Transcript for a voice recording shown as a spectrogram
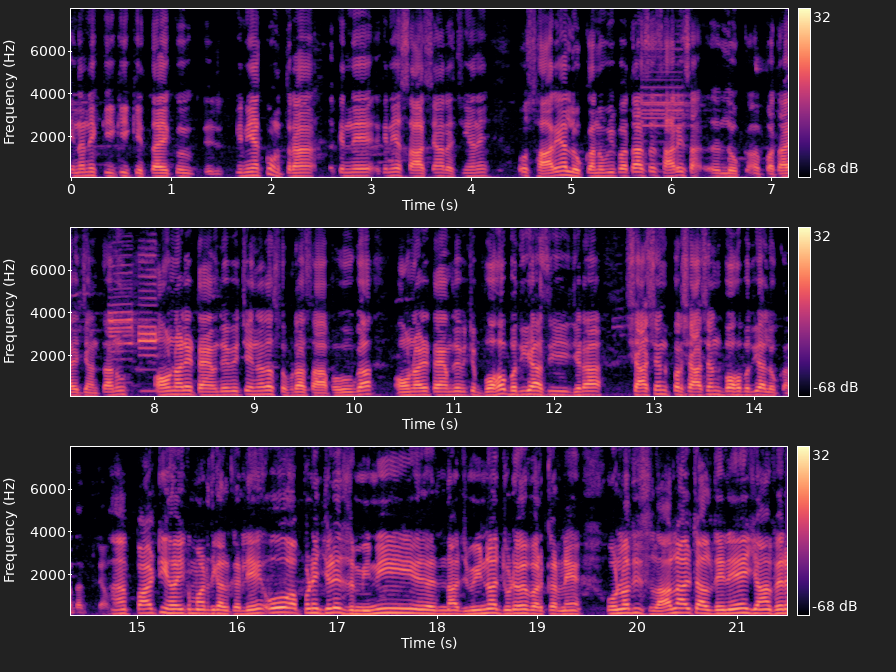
ਇਹਨਾਂ ਨੇ ਕੀ ਕੀ ਕੀਤਾ ਹੈ ਕਿੰਨੀਆਂ ਘੁਣਤਰਾਂ, ਕਿੰਨੇ, ਕਿੰਨੀਆਂ ਸਾਜ਼ਿਸ਼ਾਂ ਰਚੀਆਂ ਨੇ। ਉਹ ਸਾਰਿਆਂ ਲੋਕਾਂ ਨੂੰ ਵੀ ਪਤਾ ਸ- ਸਾਰੇ ਲੋਕ ਪਤਾ ਹੈ ਜਨਤਾ ਨੂੰ ਆਉਣ ਵਾਲੇ ਟਾਈਮ ਦੇ ਵਿੱਚ ਇਹਨਾਂ ਦਾ ਸੁਪੜਾ ਸਾਫ਼ ਹੋਊਗਾ ਆਉਣ ਵਾਲੇ ਟਾਈਮ ਦੇ ਵਿੱਚ ਬਹੁਤ ਵਧੀਆ ਅਸੀਂ ਜਿਹੜਾ ਸ਼ਾਸਨ ਪ੍ਰਸ਼ਾਸਨ ਬਹੁਤ ਵਧੀਆ ਲੋਕਾਂ ਤੱਕ ਪਹੁੰਚਾਵਾਂਗੇ। ਪਾਰਟੀ ਹਾਈ ਕਮਾਂਡ ਦੀ ਗੱਲ ਕਰ ਲਈਏ ਉਹ ਆਪਣੇ ਜਿਹੜੇ ਜ਼ਮੀਨੀ ਜ਼ਮੀਨ ਨਾਲ ਜੁੜੇ ਹੋਏ ਵਰਕਰ ਨੇ ਉਹਨਾਂ ਦੀ ਸਲਾਹ ਨਾਲ ਚੱਲਦੇ ਨੇ ਜਾਂ ਫਿਰ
